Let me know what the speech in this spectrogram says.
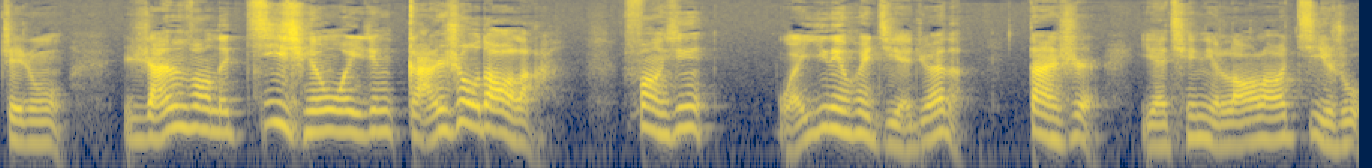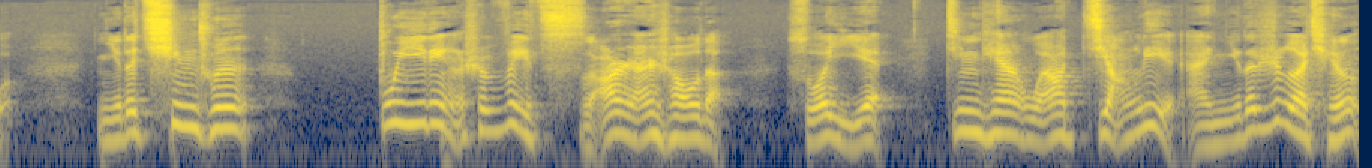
这种燃放的激情我已经感受到了，放心，我一定会解决的。但是也请你牢牢记住。”你的青春不一定是为此而燃烧的，所以今天我要奖励哎你的热情，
